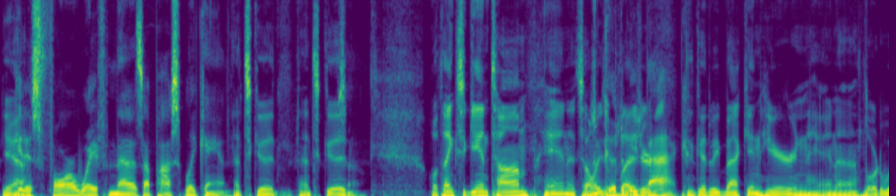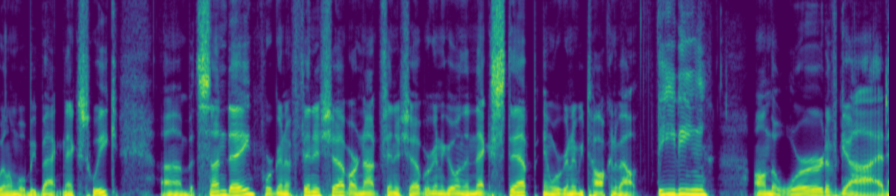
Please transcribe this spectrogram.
Yeah. Get as far away from that as I possibly can. That's good. That's good. So- Well, thanks again, Tom, and it's It always good a to be pleasure. back. It's good to be back in here, and, and uh, Lord willing, we'll be back next week. Um, but Sunday, we're going to finish up, or not finish up. We're going to go in the next step, and we're going to be talking about feeding on the Word of God.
